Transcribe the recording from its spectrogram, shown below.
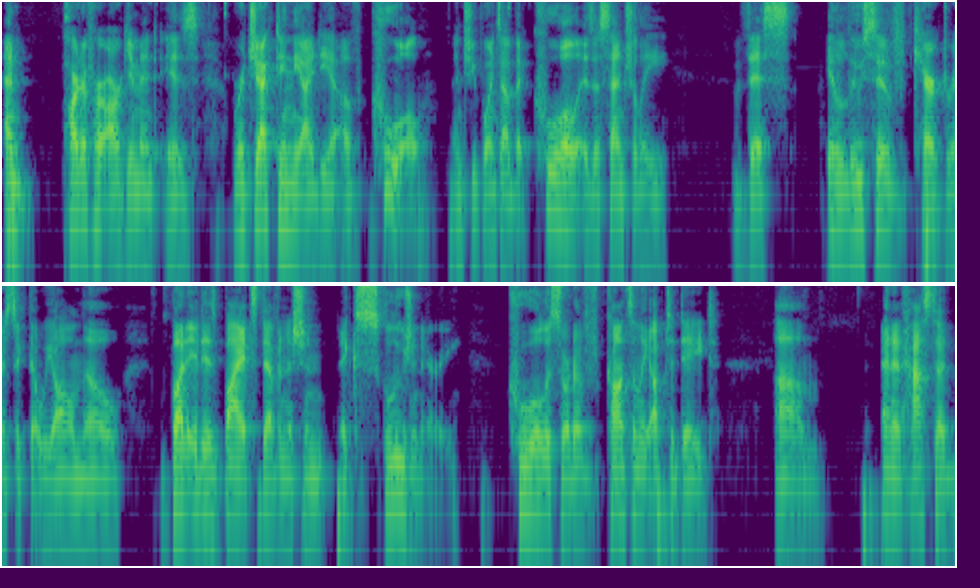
And part of her argument is rejecting the idea of cool and she points out that cool is essentially this elusive characteristic that we all know but it is by its definition exclusionary. Cool is sort of constantly up to date um, and it has to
